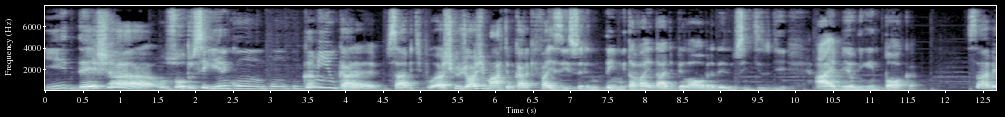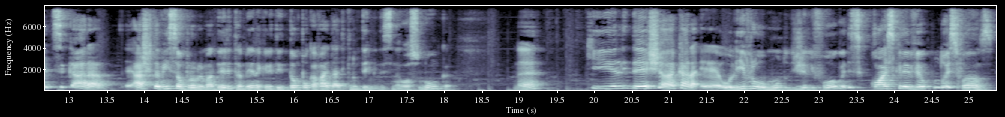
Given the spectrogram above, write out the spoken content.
e deixa os outros seguirem com, com, com caminho, cara. Sabe? Tipo, eu acho que o Jorge Martin é um cara que faz isso. Ele não tem muita vaidade pela obra dele, no sentido de, ah, é meu, ninguém toca. Sabe? Esse cara. Acho que também isso é um problema dele também, né? Que ele tem tão pouca vaidade que não termina esse negócio nunca, né? Que ele deixa, cara, é, o livro O Mundo de Gelo e Fogo, ele co-escreveu com dois fãs,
